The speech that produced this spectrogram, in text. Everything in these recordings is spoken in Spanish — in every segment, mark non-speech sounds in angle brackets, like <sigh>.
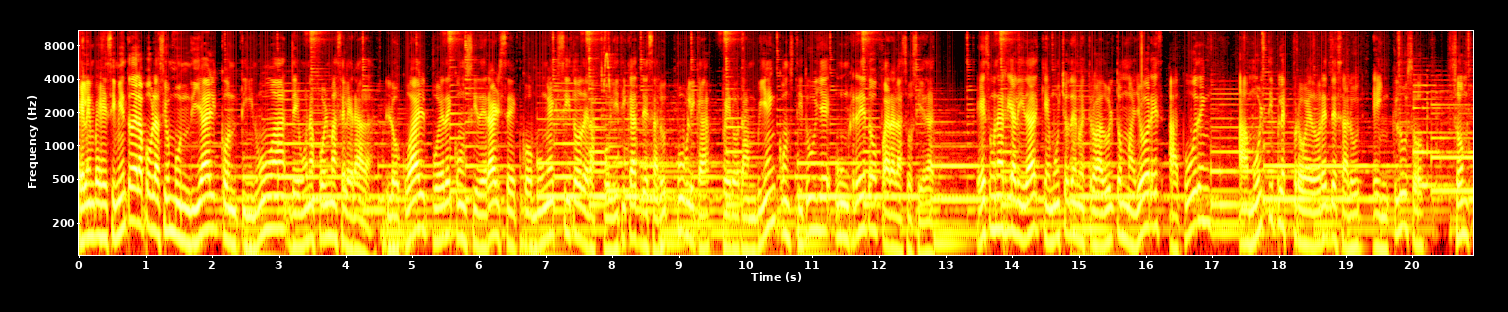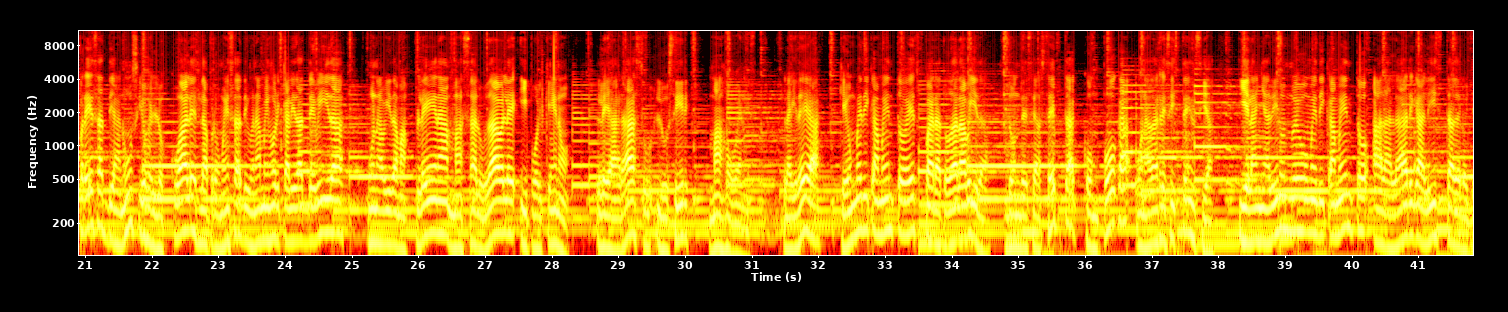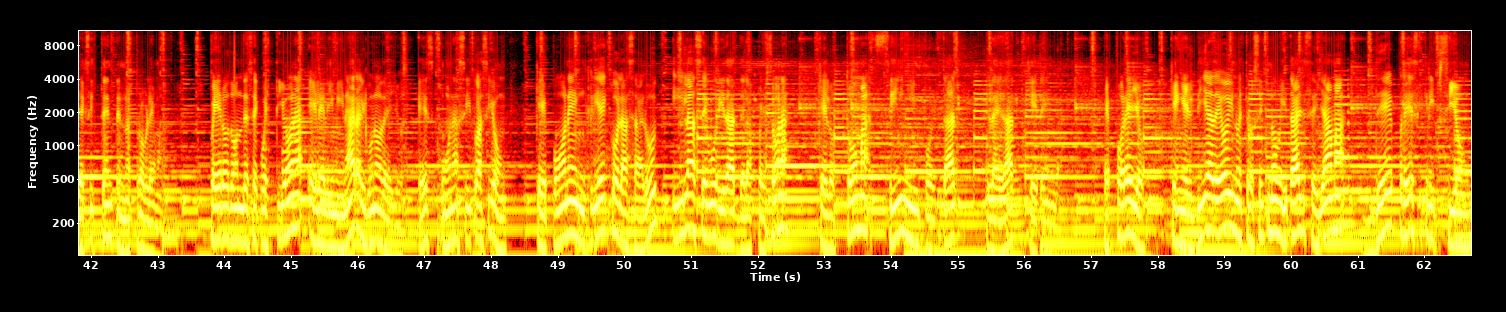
El envejecimiento de la población mundial continúa de una forma acelerada, lo cual puede considerarse como un éxito de las políticas de salud pública, pero también constituye un reto para la sociedad. Es una realidad que muchos de nuestros adultos mayores acuden a múltiples proveedores de salud e incluso son presas de anuncios en los cuales la promesa de una mejor calidad de vida, una vida más plena, más saludable y, por qué no, le hará lucir más jóvenes. La idea que un medicamento es para toda la vida, donde se acepta con poca o nada resistencia y el añadir un nuevo medicamento a la larga lista de los ya existentes no es problema. Pero donde se cuestiona el eliminar alguno de ellos es una situación que pone en riesgo la salud y la seguridad de las personas que los toma sin importar la edad que tengan. Es por ello que en el día de hoy nuestro signo vital se llama de prescripción.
